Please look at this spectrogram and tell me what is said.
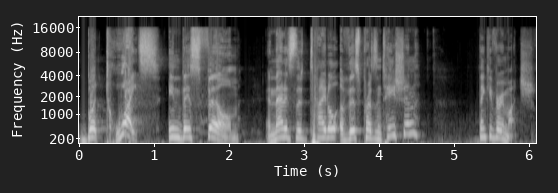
but twice in this film. And that is the title of this presentation. Thank you very much.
